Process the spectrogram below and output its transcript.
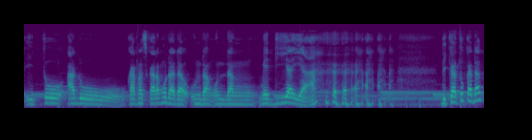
itu aduh karena sekarang udah ada undang-undang media ya. Dika tuh kadang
